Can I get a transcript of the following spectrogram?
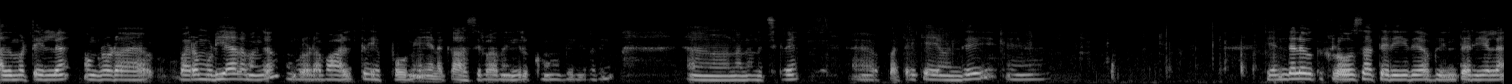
அது மட்டும் இல்லை உங்களோட வர முடியாதவங்க உங்களோட வாழ்த்து எப்போவுமே எனக்கு ஆசீர்வாதம் இருக்கும் அப்படிங்கிறதையும் நான் நினச்சிக்கிறேன். பத்திரிக்கையை வந்து எந்த அளவுக்கு க்ளோஸாக தெரியுது அப்படின்னு தெரியலை.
